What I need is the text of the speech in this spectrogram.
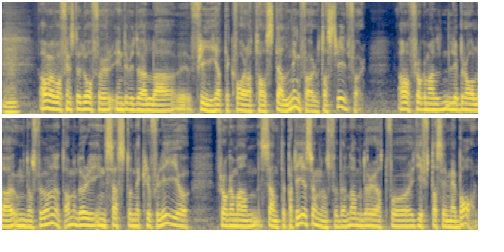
Mm ja, men vad finns det då för individuella eh, friheter kvar att ta ställning för och ta strid för? Ja, frågar man liberala ungdomsförbundet, ja men då är det incest och nekrofili och frågar man Centerpartiets ungdomsförbund, ja men då är det att få gifta sig med barn.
